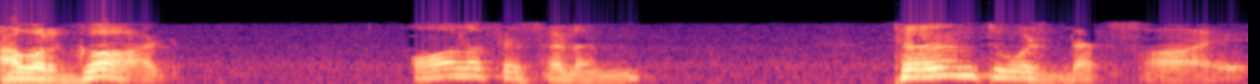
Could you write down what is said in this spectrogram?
our God, all of a sudden, turned towards that side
